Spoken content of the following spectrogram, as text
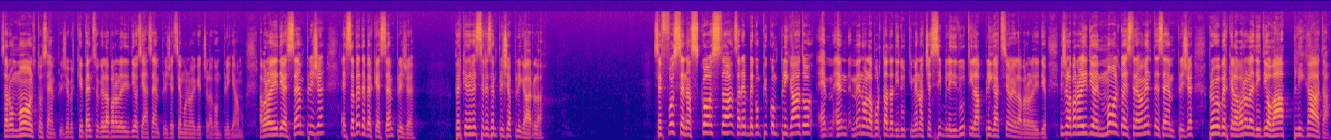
Sarò molto semplice perché penso che la parola di Dio sia semplice e siamo noi che ce la complichiamo. La parola di Dio è semplice e sapete perché è semplice? Perché deve essere semplice applicarla. Se fosse nascosta sarebbe più complicato e, e, meno alla portata di tutti, meno accessibile di tutti l'applicazione della parola di Dio. Invece la parola di Dio è molto estremamente semplice proprio perché la parola di Dio va applicata,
